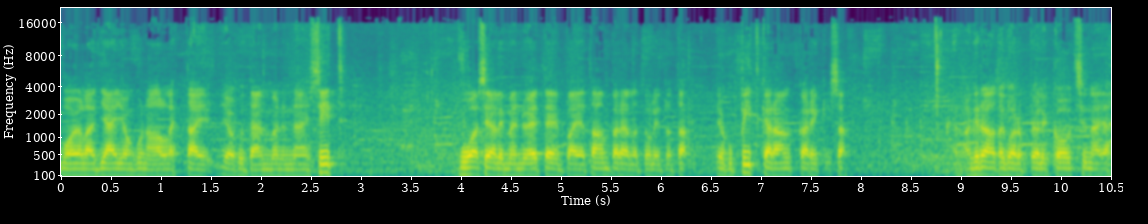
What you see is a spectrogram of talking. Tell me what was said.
voi olla, että jäi jonkun alle tai joku tämmönen näin. Sitten vuosia oli mennyt eteenpäin ja Tampereella tuli tota, joku pitkä rankkarikisa. Magi Rautakorppi oli coachina ja,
